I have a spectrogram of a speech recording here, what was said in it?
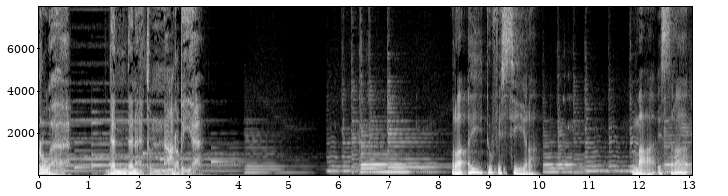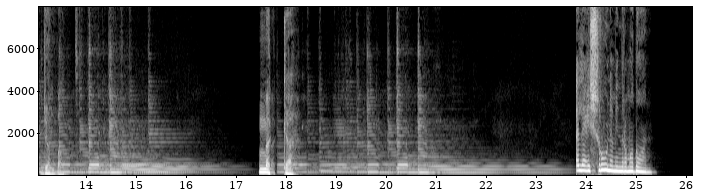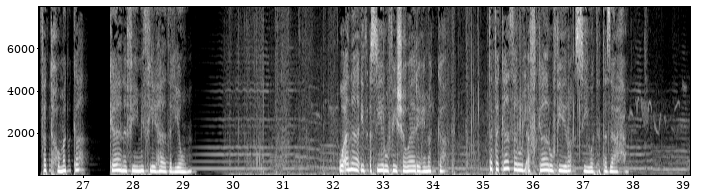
روى دندنات عربية. رأيت في السيرة مع إسراء جلبط مكة. العشرون من رمضان. فتح مكة كان في مثل هذا اليوم. وأنا إذ أسير في شوارع مكة تتكاثر الأفكار في رأسي وتتزاحم.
